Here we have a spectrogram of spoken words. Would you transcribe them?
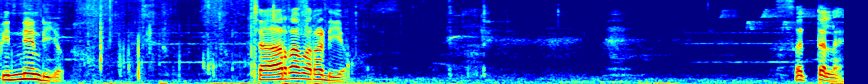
പിന്നെയും ഡിയോ. ചാറ പറ ഡിയോ. സെറ്റല്ലേ?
